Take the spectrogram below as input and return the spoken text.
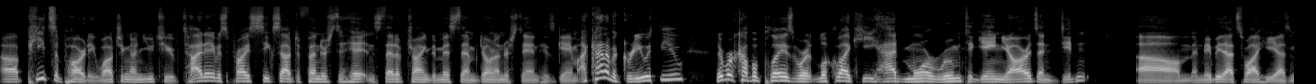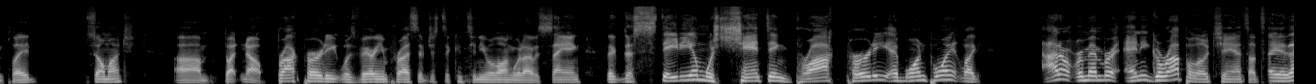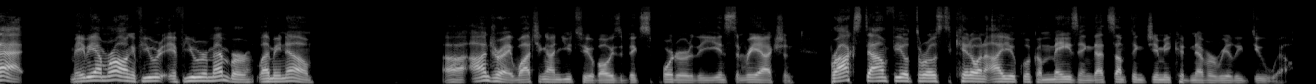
Uh, pizza party watching on YouTube. Ty Davis Price seeks out defenders to hit instead of trying to miss them. Don't understand his game. I kind of agree with you. There were a couple plays where it looked like he had more room to gain yards and didn't. Um, and maybe that's why he hasn't played so much. Um, but no, Brock Purdy was very impressive. Just to continue along what I was saying, the the stadium was chanting Brock Purdy at one point. Like I don't remember any Garoppolo chance. I'll tell you that. Maybe I'm wrong. If you if you remember, let me know. Uh, Andre, watching on YouTube, always a big supporter of the instant reaction. Brock's downfield throws to Kittle and Aiyuk look amazing. That's something Jimmy could never really do well.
